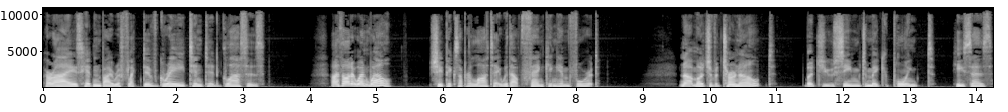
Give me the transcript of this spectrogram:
her eyes hidden by reflective gray tinted glasses. I thought it went well. She picks up her latte without thanking him for it. Not much of a turnout, but you seem to make your point, he says.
